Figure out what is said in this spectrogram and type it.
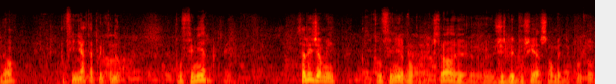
Non? Pour finir, tu as pris le chrono? Pour finir? Oui. Salut, Jamy. Pour finir, non, extra. euh, J'ai débouché à 100 mètres du poteau.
